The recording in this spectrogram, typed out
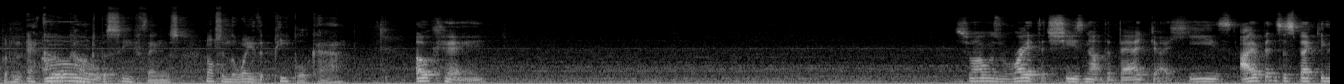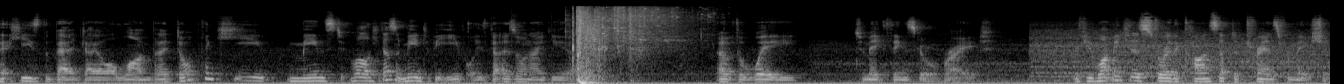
But an echo Oh. can't perceive things, not in the way that people can. Okay. So I was right that she's not the bad guy. He's. I've been suspecting that he's the bad guy all along, but I don't think he means to. Well, he doesn't mean to be evil. He's got his own idea of the way to make things go right. If you want me to destroy the concept of transformation,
